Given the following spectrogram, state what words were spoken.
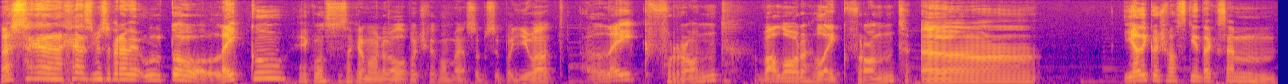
Nacházíme se právě u toho lakeu, jak on se sakra jmenovalo, počkat, máme, já se musím podívat. Lakefront, Valor Lakefront. Uh, jelikož vlastně tak jsem,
